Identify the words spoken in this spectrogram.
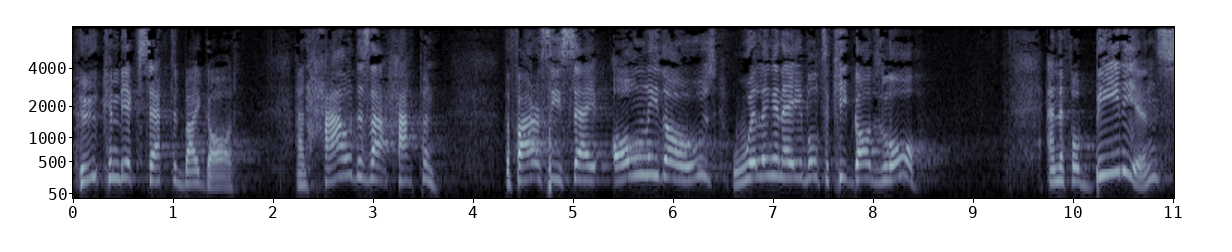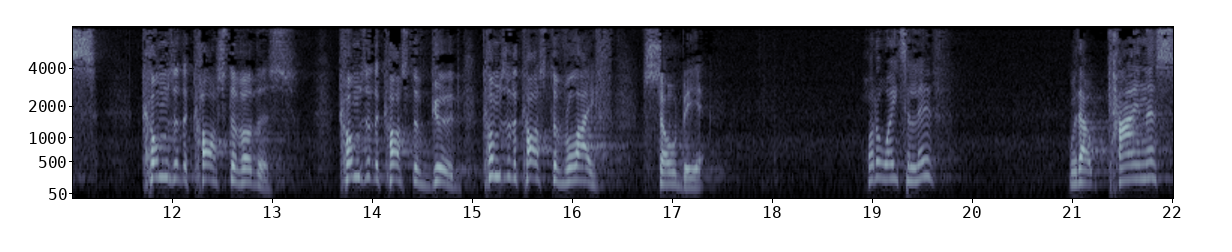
who can be accepted by God? And how does that happen? The Pharisees say only those willing and able to keep God's law. And if obedience comes at the cost of others, comes at the cost of good, comes at the cost of life, so be it. What a way to live. Without kindness,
